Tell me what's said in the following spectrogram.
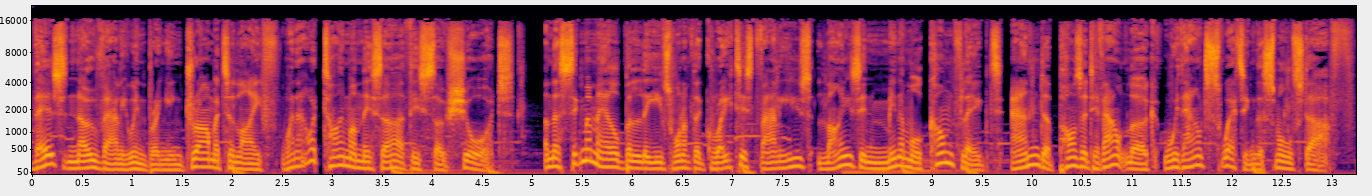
There's no value in bringing drama to life when our time on this earth is so short. And the Sigma male believes one of the greatest values lies in minimal conflict and a positive outlook without sweating the small stuff.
